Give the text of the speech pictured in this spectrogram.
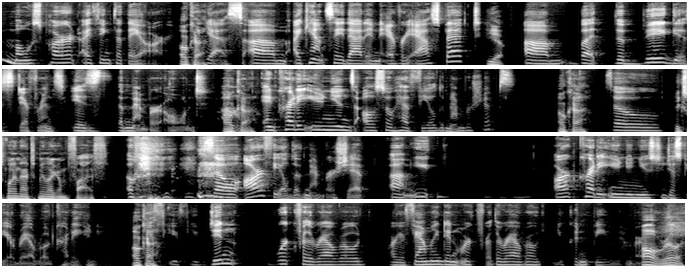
the most part, I think that they are. Okay. Yes. Um, I can't say that in every aspect. Yeah. Um, but the biggest difference is the member owned. Um, Okay. And credit unions also have field memberships. Okay. So Explain that to me like I'm five. Okay. so our field of membership, um, you, our credit union used to just be a railroad credit union. Okay. If, if you didn't work for the railroad or your family didn't work for the railroad, you couldn't be a member. Oh, really?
